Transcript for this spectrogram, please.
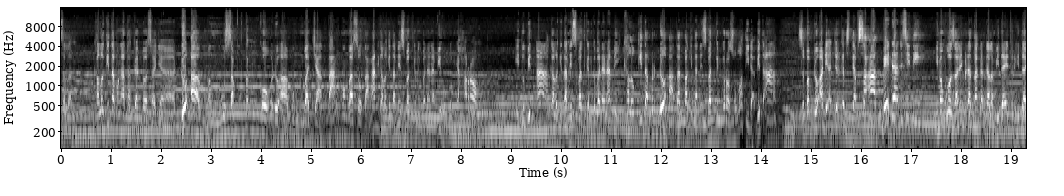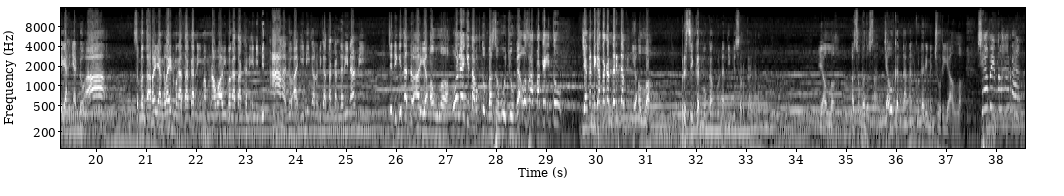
Kalau kita mengatakan bahwasanya doa mengusap tengkuk, doa membaca tang, membasuh tangan, kalau kita nisbatkan kepada Nabi, hukumnya haram. Itu bid'ah kalau kita nisbatkan kepada Nabi. Kalau kita berdoa tanpa kita nisbatkan ke Rasulullah, tidak bid'ah. Sebab doa dianjurkan setiap saat. Beda di sini. Imam Ghazali mendatangkan dalam bidayatul hidayahnya doa Sementara yang lain mengatakan Imam Nawawi mengatakan ini bid'ah doa ini kalau dikatakan dari Nabi. Jadi kita doa ya Allah, boleh kita waktu basuh wujud nggak usah pakai itu. Jangan dikatakan dari Nabi, ya Allah, bersihkan mukaku nanti di surga. Ya Allah, basuh batu jauhkan tanganku dari mencuri ya Allah. Siapa yang melarang?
